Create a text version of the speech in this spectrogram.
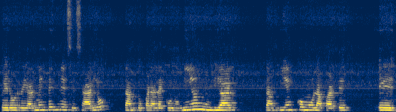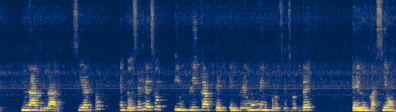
pero realmente es necesario tanto para la economía mundial, también como la parte eh, natural, ¿cierto? Entonces eso implica que entremos en procesos de educación,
